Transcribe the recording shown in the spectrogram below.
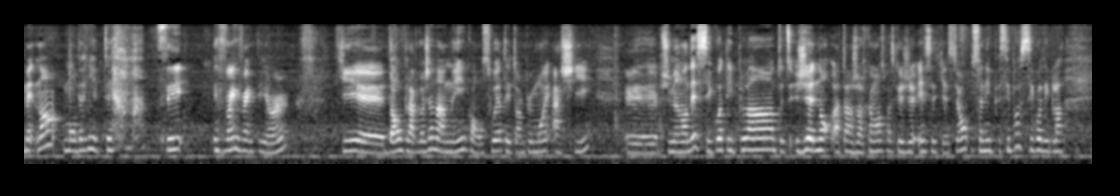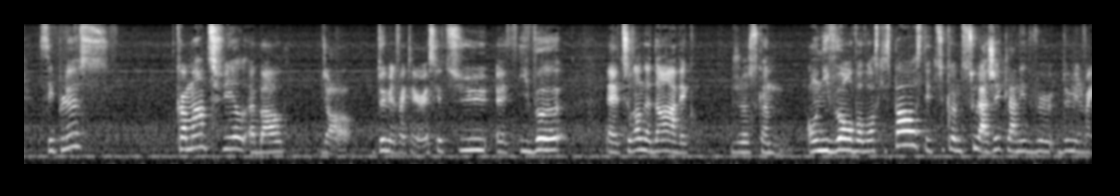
Maintenant, mon dernier thème, c'est 2021, qui est euh, donc la prochaine année qu'on souhaite être un peu moins à chier. Euh, puis je me demandais, c'est quoi tes plans? Je, non, attends, je recommence parce que je hais cette question. Ce n'est c'est pas c'est quoi tes plans. C'est plus comment tu feel about genre 2021. Est-ce que tu euh, y vas, euh, tu rentres dedans avec juste comme on y va, on va voir ce qui se passe. T'es-tu comme soulagé que l'année de 2020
